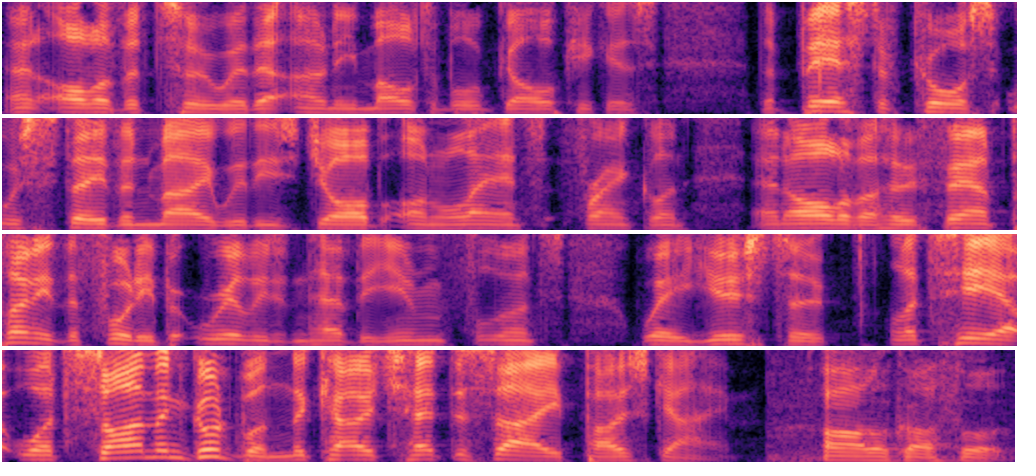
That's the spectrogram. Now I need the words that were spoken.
and Oliver two, where they're only multiple goal kickers. The best, of course, was Steven May with his job on Lance Franklin and Oliver, who found plenty of the footy but really didn't have the influence we're used to. Let's hear what Simon Goodwin, the coach, had to say post game. Oh, look, I thought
